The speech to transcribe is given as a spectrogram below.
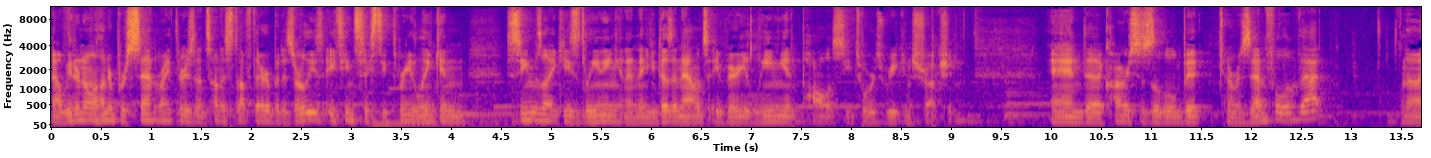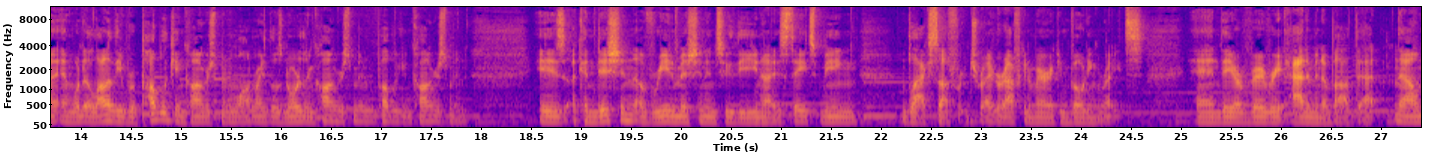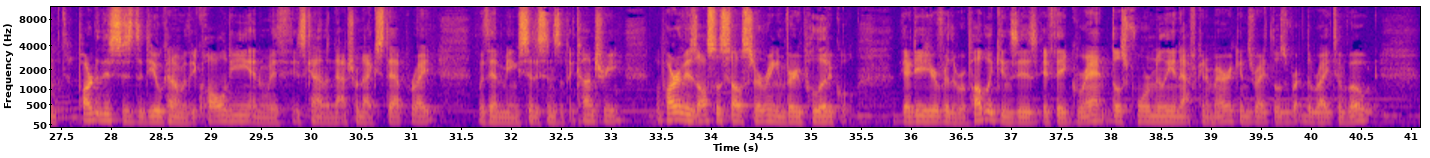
Now we don't know 100%, right? There isn't a ton of stuff there, but as early as 1863, Lincoln seems like he's leaning, and he does announce a very lenient policy towards Reconstruction. And uh, Congress is a little bit kind of resentful of that. Uh, and what a lot of the Republican congressmen want, right? Those Northern congressmen, Republican congressmen, is a condition of readmission into the United States being black suffrage, right, or African American voting rights. And they are very, very adamant about that. Now, part of this is the deal kind of with equality and with it's kind of the natural next step, right, with them being citizens of the country. But part of it is also self serving and very political. The idea here for the Republicans is if they grant those 4 million African Americans, right, those the right to vote,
